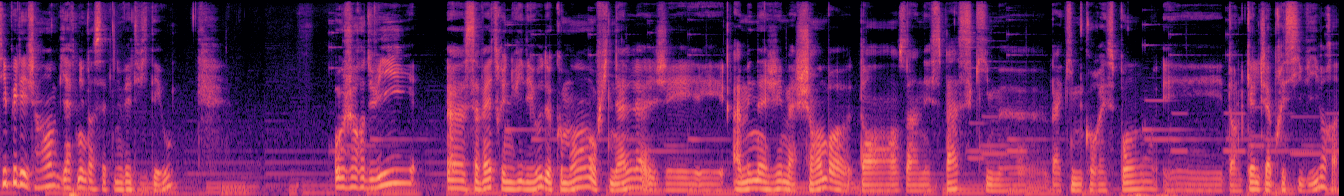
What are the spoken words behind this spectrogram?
Tipeee les gens, bienvenue dans cette nouvelle vidéo. Aujourd'hui, euh, ça va être une vidéo de comment au final j'ai aménagé ma chambre dans un espace qui me, bah, qui me correspond et dans lequel j'apprécie vivre.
